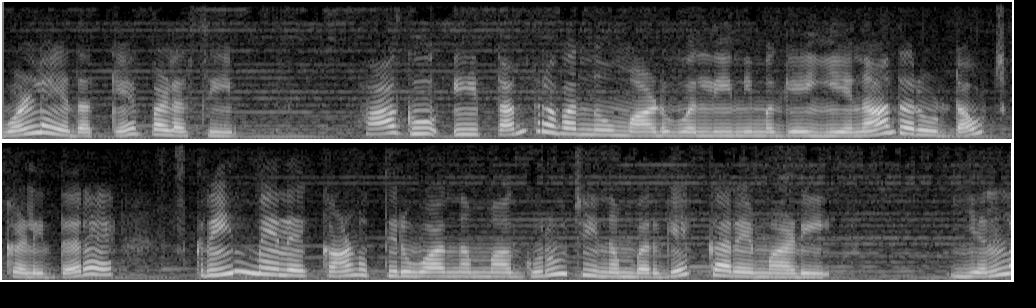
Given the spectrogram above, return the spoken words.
ಒಳ್ಳೆಯದಕ್ಕೆ ಬಳಸಿ. ಹಾಗೂ ಈ ತಂತ್ರವನ್ನು ಮಾಡುವಲ್ಲಿ ನಿಮಗೆ ಏನಾದರೂ ಡೌಟ್ಸ್ಗಳಿದ್ದರೆ ಸ್ಕ್ರೀನ್ ಮೇಲೆ ಕಾಣುತ್ತಿರುವ ನಮ್ಮ ಗುರೂಜಿ ನಂಬರ್ಗೆ ಕರೆ ಮಾಡಿ. ಎಲ್ಲ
